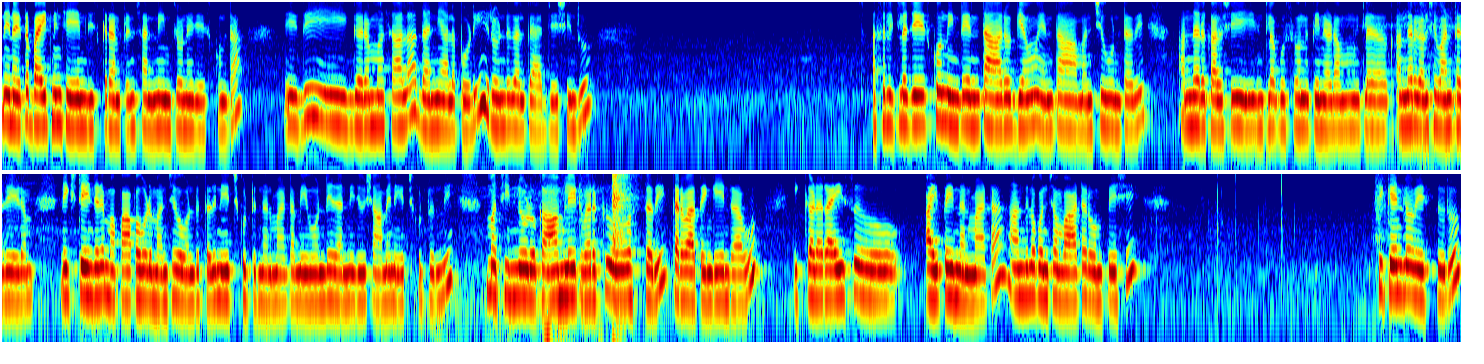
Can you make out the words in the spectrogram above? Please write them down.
నేనైతే బయట నుంచి ఏం తీసుకురాను ఫ్రెండ్స్ అన్నీ ఇంట్లోనే చేసుకుంటా. ఇది గరం మసాలా ధనియాల పొడి రెండు కలిపి యాడ్ చేసిండ్రు. అసలు ఇట్లా చేసుకొని తింటే ఎంత ఆరోగ్యం ఎంత మంచిగా ఉంటుంది. అందరు కలిసి ఇంట్లో కూర్చొని తినడం ఇట్లా అందరు కలిసి వంట చేయడం. నెక్స్ట్ ఏంటంటే మా పాప కూడా మంచిగా వండుతుంది నేర్చుకుంటుంది అనమాట మేము వండేదాన్ని చూసి ఆమె నేర్చుకుంటుంది. మా చిన్నోడు ఒక ఆమ్లెట్ వరకు వస్తుంది తర్వాత ఇంకేం రావు. ఇక్కడ రైస్ అయిపోయిందనమాట అందులో కొంచెం వాటర్ వంపేసి చికెన్లో వేస్తురు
